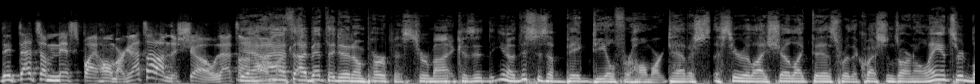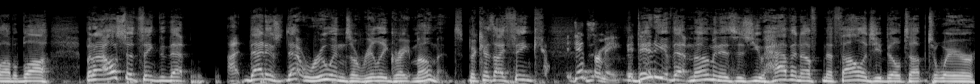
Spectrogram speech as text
that that's a miss by Hallmark. That's not on the show. That's on Yeah, I, I bet they did it on purpose to remind because you know this is a big deal for Hallmark to have a serialized show like this where the questions aren't all answered, blah blah blah. But I also think that that I, that is that ruins a really great moment because I think It did for me. the It did. beauty of that moment is is you have enough mythology built up to where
